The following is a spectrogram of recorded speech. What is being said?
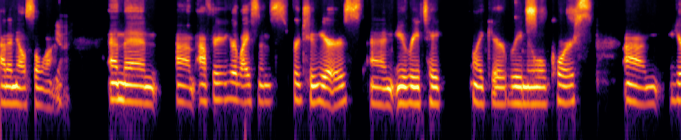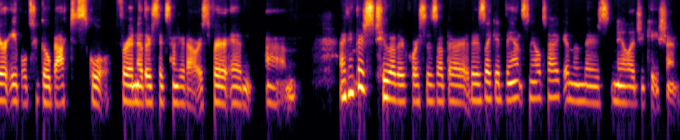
at a nail salon. Yeah. And then um, after your license for two years and you retake like your renewal course, um, you're able to go back to school for another 600 hours for and um, I think there's two other courses out there. There's like advanced nail tech and then there's nail education.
